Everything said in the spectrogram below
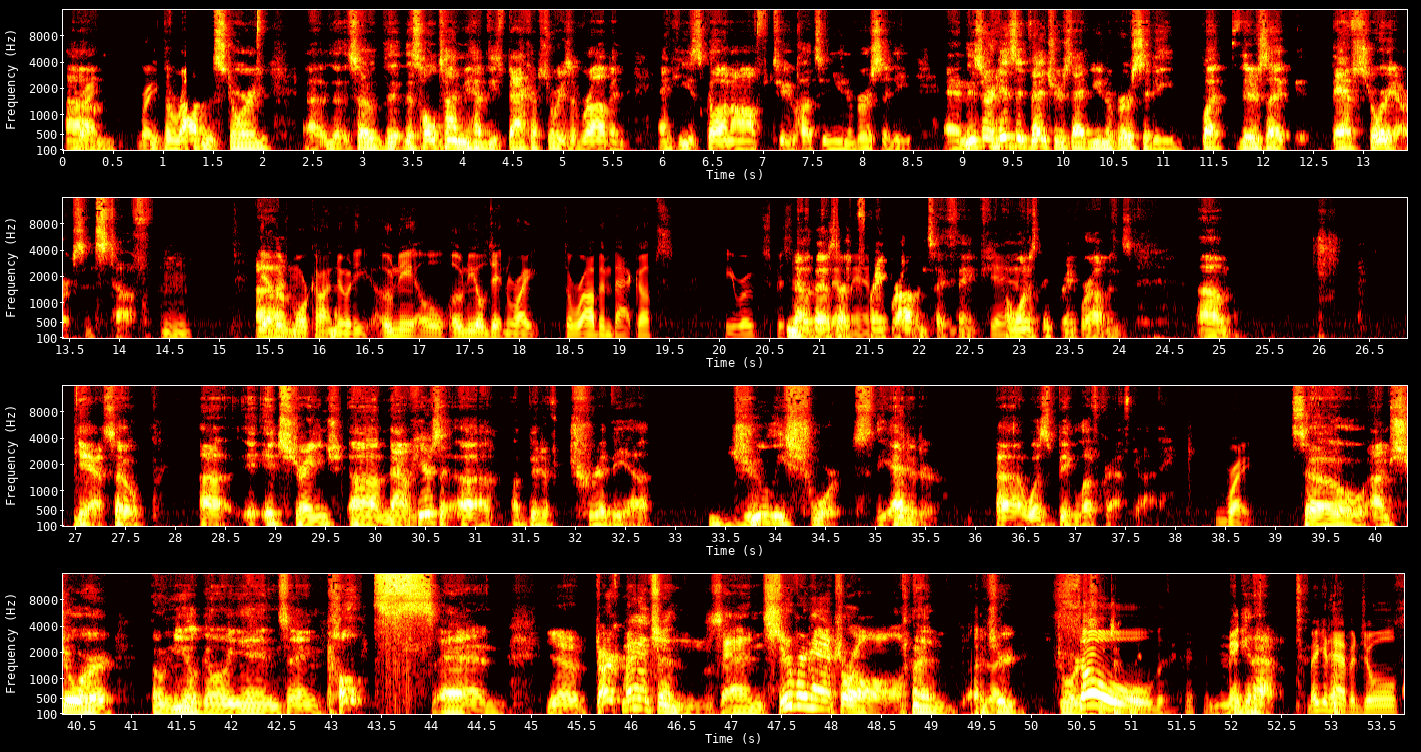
Um, Right. The Robin story. Uh, th- so th- this whole time you have these backup stories of Robin, and he's gone off to Hudson University, and these are his adventures at university. But there's a they have story arcs and stuff. hmm Yeah, there's Um, more continuity. O'Neil O'Neil didn't write the Robin backups. He wrote specifically No, that's like Batman. Frank Robbins, I think. Yeah. I want to say Frank Robbins. Um, yeah, so uh, it, it's strange. Um, now, here's a, a bit of trivia. Julie Schwartz, the editor, uh, was a big Lovecraft guy. Right. So I'm sure O'Neil going in saying cults and you know dark mansions and supernatural, and I'm sure George Sold. make it happen. Make it happen, Jules.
